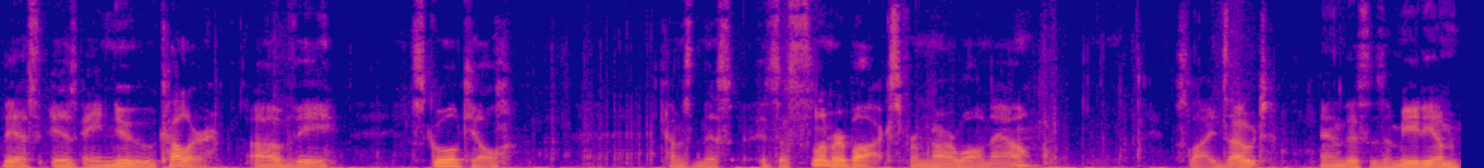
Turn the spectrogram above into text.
This is a new color of the Schuylkill comes in this it's a slimmer box from narwhal now. Slides out and this is a medium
